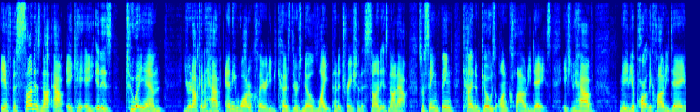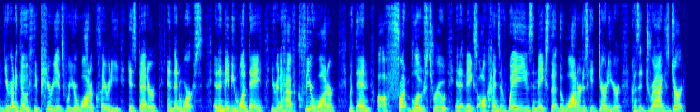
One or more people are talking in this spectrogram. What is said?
if the sun is not out, AKA it is 2 a.m., you're not gonna have any water clarity because there's no light penetration. The sun is not out. So same thing kind of goes on cloudy days. If you have maybe a partly cloudy day, you're gonna go through periods where your water clarity is better and then worse. And then maybe one day you're gonna have clear water, but then a front blows through and it makes all kinds of waves and makes the, the water just get dirtier because it drags dirt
